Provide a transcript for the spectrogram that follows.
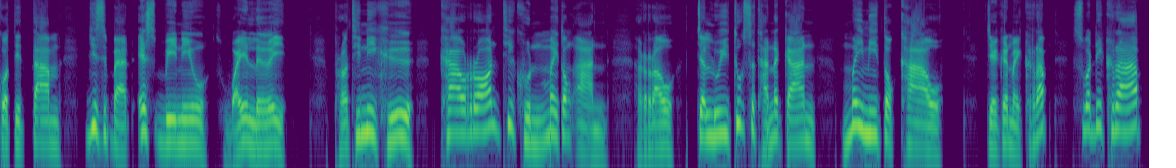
กดติดตาม 28 SB News ไว้เลย เพราะที่นี่คือข่าวร้อนที่คุณไม่ต้องอ่าน เราจะลุยทุกสถานการณ์ ไม่มีตกข่าว เจอกันใหม่ครับ สวัสดีครับ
